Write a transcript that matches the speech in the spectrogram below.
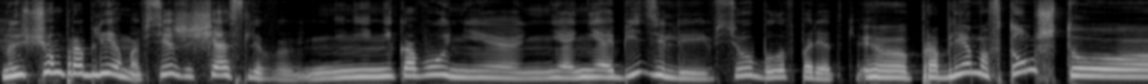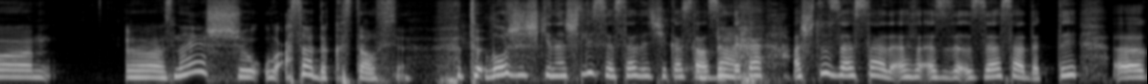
Ну и в чем проблема? Все же счастливы. Ни, никого не, не, не обидели, и все было в порядке. Э, проблема в том, что знаешь, осадок остался. Ложечки нашлись, осадочек остался. Да. Так, а, а что за, осад, а, за, за осадок? Ты э,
